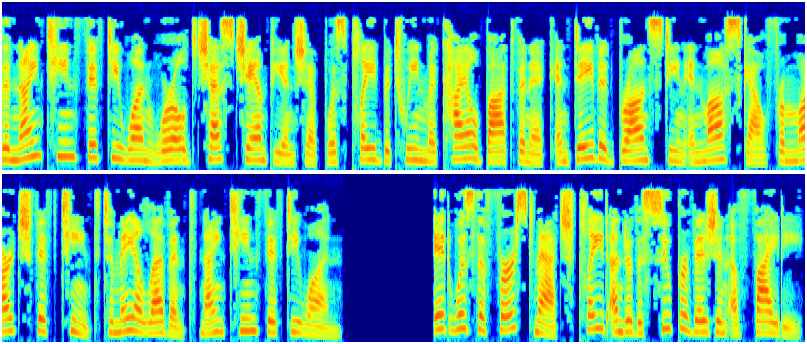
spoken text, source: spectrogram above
The 1951 World Chess Championship was played between Mikhail Botvinnik and David Bronstein in Moscow from March 15 to May 11, 1951. It was the first match played under the supervision of FIDE,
